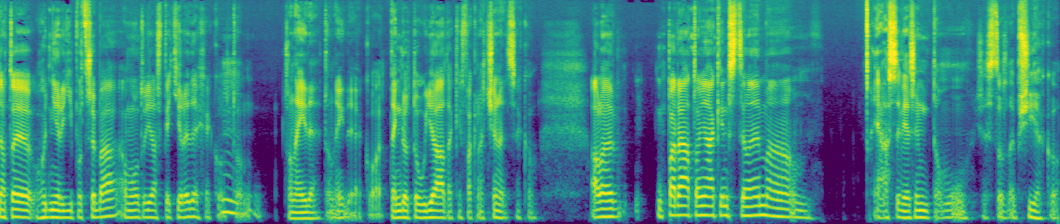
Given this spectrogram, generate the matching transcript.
na to je hodně lidí potřeba a ono to dělá v pěti lidech. Jako hmm. to, to nejde, to nejde. Jako. A ten, kdo to udělá, tak je fakt nadšenec. Jako. Ale upadá to nějakým stylem a já si věřím tomu, že se to zlepší. Jako.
